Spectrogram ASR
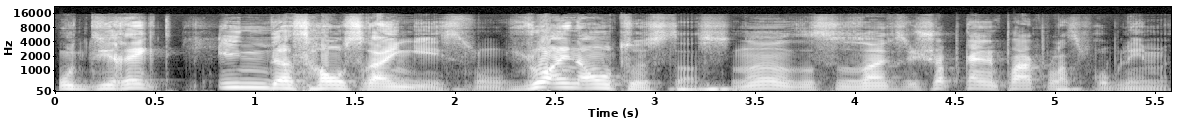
und direkt in das Haus reingehst. So, ein Auto ist das. Ne? Dass du sagst, ich habe keine Parkplatzprobleme.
